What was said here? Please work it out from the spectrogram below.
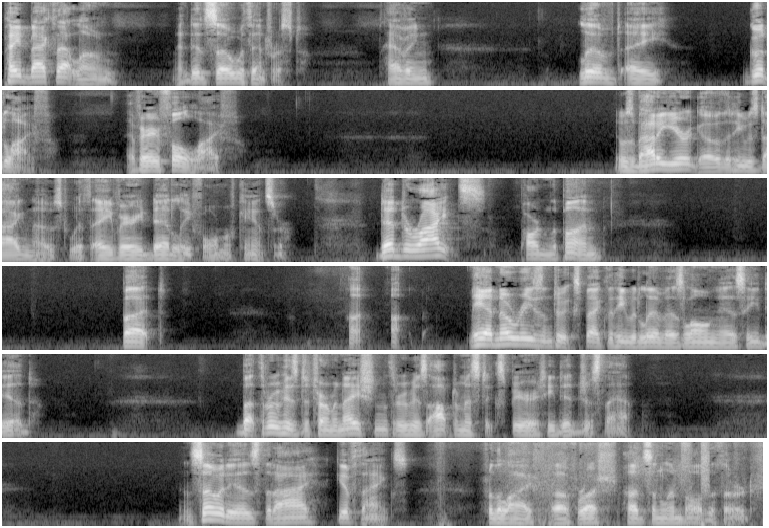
paid back that loan and did so with interest, having lived a good life, a very full life. It was about a year ago that he was diagnosed with a very deadly form of cancer. Dead to rights, pardon the pun, but uh, uh, he had no reason to expect that he would live as long as he did. But through his determination, through his optimistic spirit, he did just that. And so it is that I give thanks for the life of Rush Hudson Limbaugh III.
